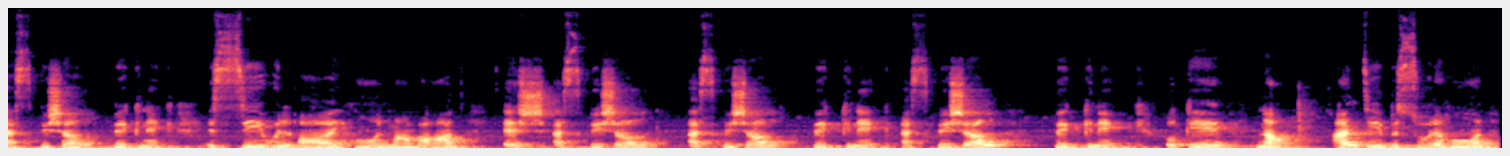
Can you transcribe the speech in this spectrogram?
a special picnic. السي والآي هون مع بعض إيش a special a special picnic a special picnic okay now عندي بالصورة هون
